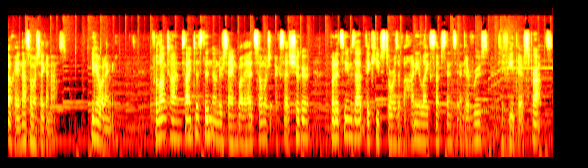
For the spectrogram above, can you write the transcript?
Okay, not so much like a mouse. You get what I mean. For a long time, scientists didn't understand why they had so much excess sugar, but it seems that they keep stores of a honey-like substance in their roost to feed their sprouts.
